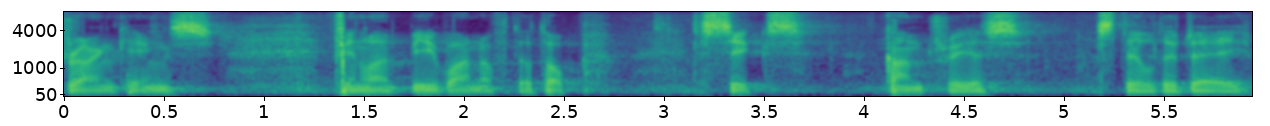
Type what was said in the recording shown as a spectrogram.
rankings. Finland be one of the top six countries still today.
